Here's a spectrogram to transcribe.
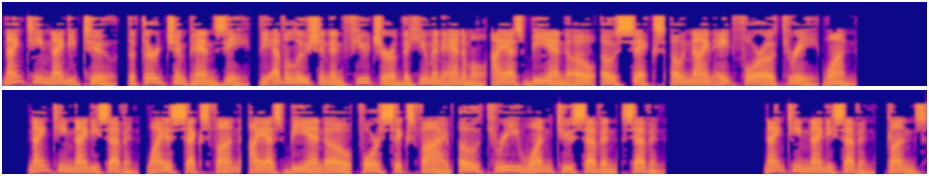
1992, The Third Chimpanzee, The Evolution and Future of the Human Animal ISBN 0-06-098403-1 1997, Why is Sex Fun? ISBN 0-465-03127-7 1997, Guns,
